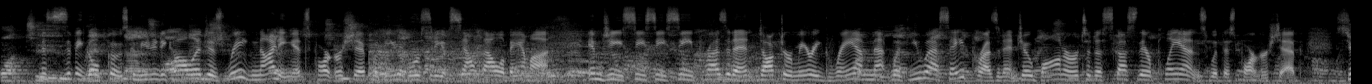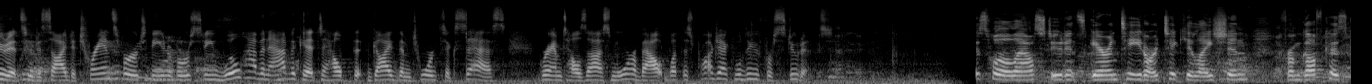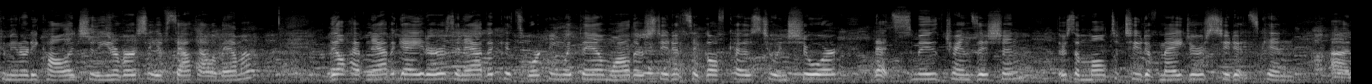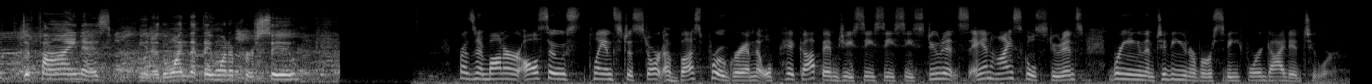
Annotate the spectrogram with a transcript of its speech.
Mississippi Gulf Coast Community College is reigniting its partnership with the University of South Alabama. MGCCC President Dr. Mary Graham met with USA President Joe Bonner to discuss their plans with this partnership. Students who decide to transfer to the university will have an advocate to help guide them toward success. Graham tells us more about what this project will do for students. This will allow students guaranteed articulation from Gulf Coast Community College to the University of South Alabama. They'll have navigators and advocates working with them while they're students at Gulf Coast to ensure that smooth transition. There's a multitude of majors students can uh, define as you know the one that they want to pursue. President Bonner also plans to start a bus program that will pick up MGCCC students and high school students, bringing them to the university for a guided tour.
